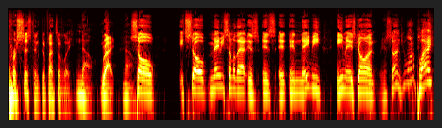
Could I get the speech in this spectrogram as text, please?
persistent defensively. no, Right. No. So, so maybe some of that is is it, and maybe Ime's going, son, you want to play?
